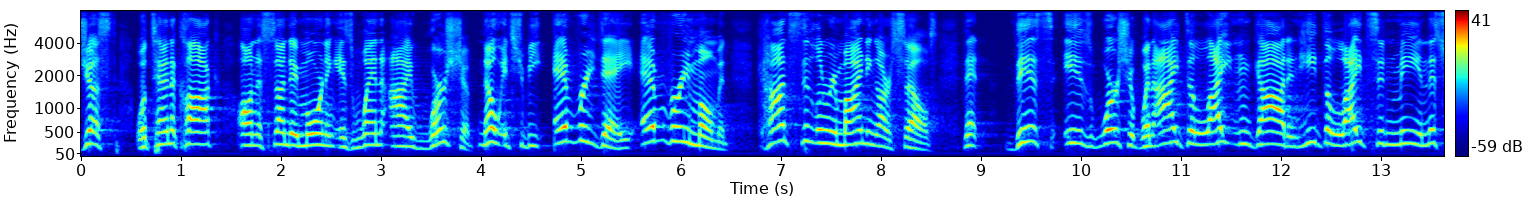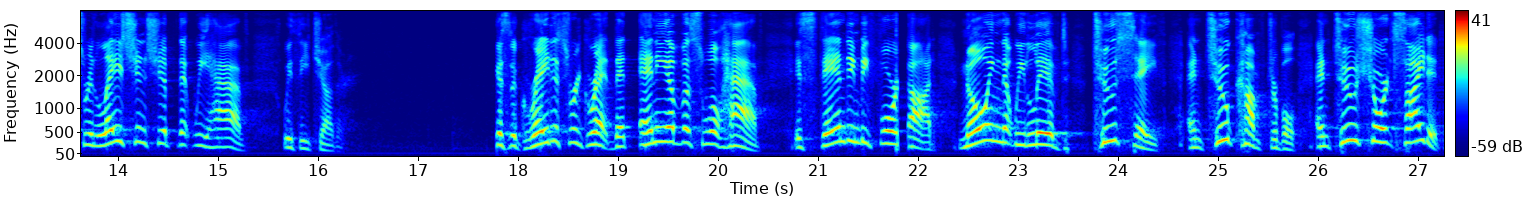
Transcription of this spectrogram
just, well, 10 o'clock on a Sunday morning is when I worship. No, it should be every day, every moment, constantly reminding ourselves that this is worship. When I delight in God and He delights in me, in this relationship that we have with each other. Because the greatest regret that any of us will have is standing before God knowing that we lived too safe and too comfortable and too short sighted.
